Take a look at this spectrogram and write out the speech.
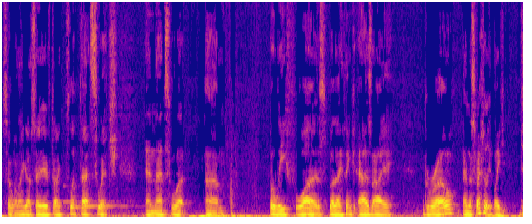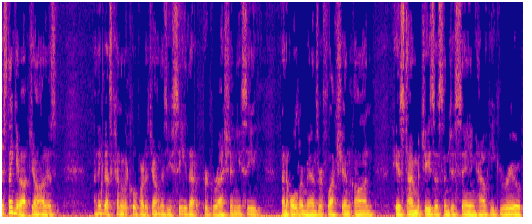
so when I got saved, I flipped that switch. And that's what um, belief was. But I think as I grow, and especially like just thinking about John is, I think that's kind of the cool part of John is you see that progression. You see an older man's reflection on his time with Jesus and just seeing how he grew.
